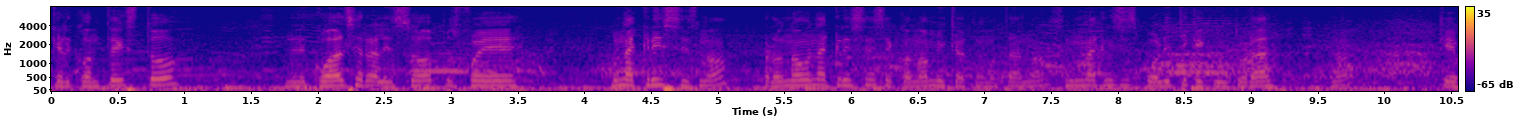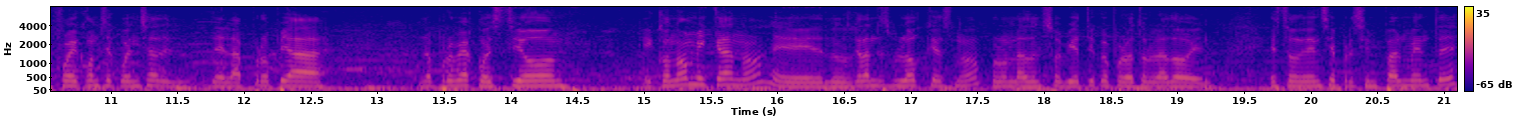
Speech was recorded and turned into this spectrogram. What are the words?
que el contexto en el cual se realizó pues fue una crisis, ¿no? Pero no una crisis económica como tal, ¿no? Sino una crisis política y cultural. Que fue consecuencia de, de la propia la propia cuestión económica, ¿no? Eh, los grandes bloques, ¿no? Por un lado el soviético y por otro lado el estadounidense principalmente,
